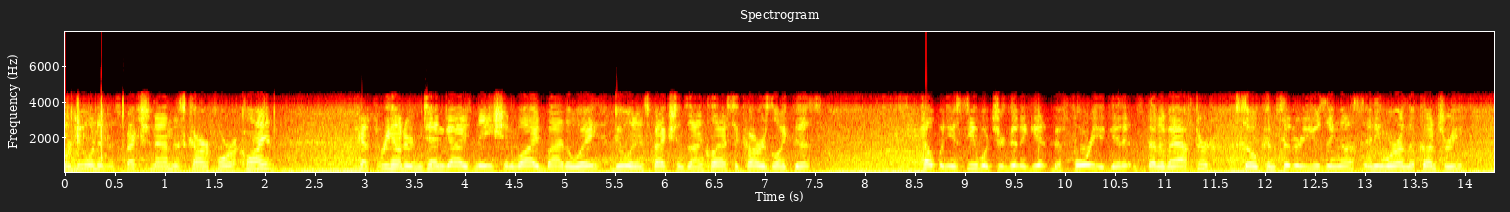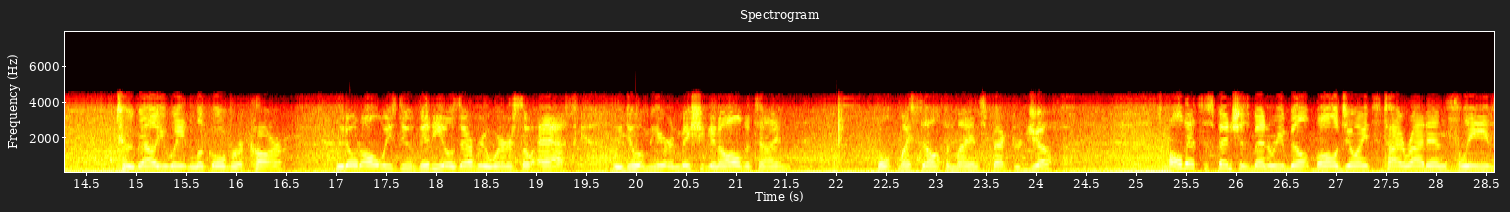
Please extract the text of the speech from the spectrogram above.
We're doing an inspection on this car for a client. Got 310 guys nationwide, by the way, doing inspections on classic cars like this helping you see what you're going to get before you get it instead of after. So consider using us anywhere in the country to evaluate and look over a car. We don't always do videos everywhere, so ask. We do them here in Michigan all the time, both myself and my inspector Jeff. All that suspension has been rebuilt, ball joints, tie rod end sleeves,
